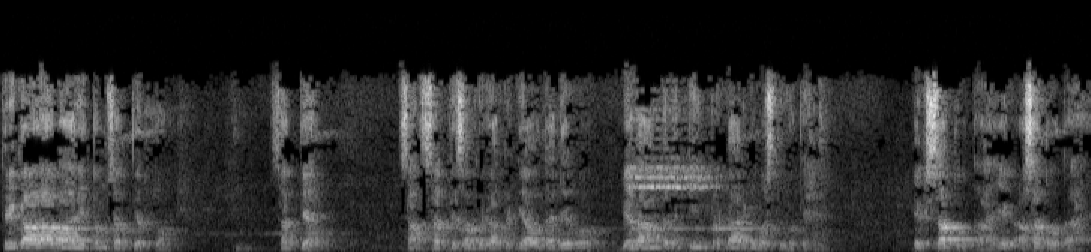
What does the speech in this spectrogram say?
त्रिकालाबादित्व सत्यत्व सत्य। सत्य शब्द का अर्थ क्या होता है? देखो, वेदांत में तीन प्रकार के वस्तु होते हैं। एक सत होता है, एक असत होता है।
